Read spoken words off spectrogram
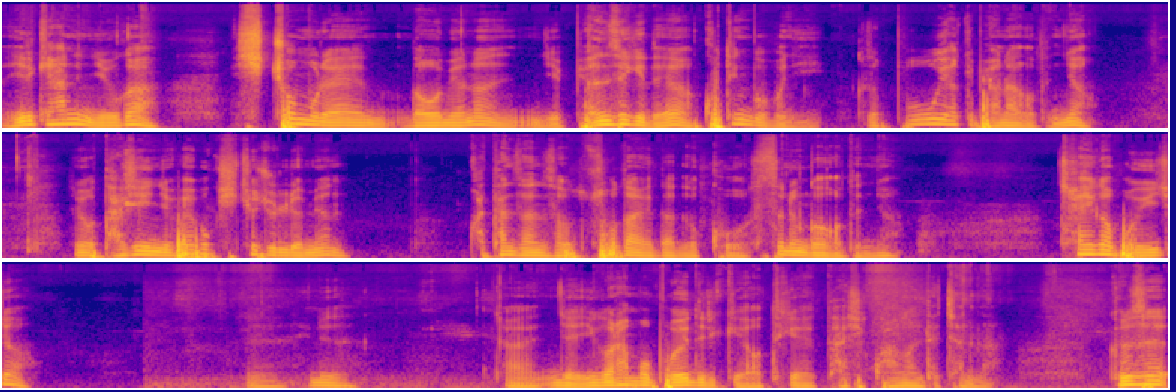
이렇게 하는 이유가 식초물에 넣으면은 이제 변색이 돼요. 코팅 부분이. 그래서 뿌옇게 변하거든요. 그리고 다시 이제 회복시켜 주려면 과탄산 소- 소다에다 넣고 쓰는 거거든요. 차이가 보이죠? 예, 이제- 자, 이제 이걸 한번 보여드릴게요. 어떻게 다시 광을 되찾나. 그릇에,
